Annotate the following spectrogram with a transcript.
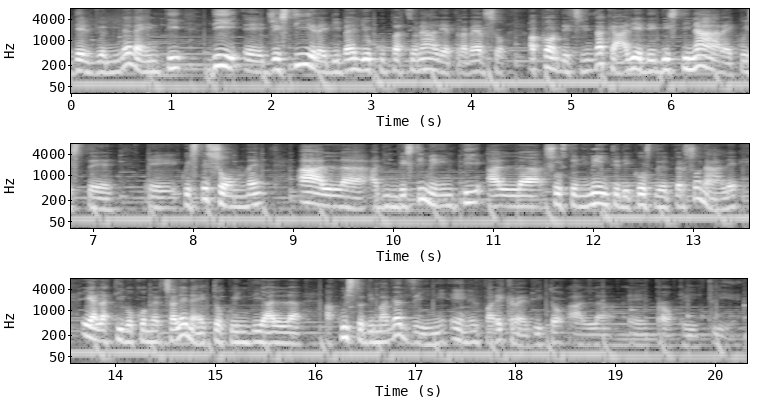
del 2020, di gestire i livelli occupazionali attraverso accordi sindacali e di destinare queste, queste somme al, ad investimenti, al sostenimento dei costi del personale e all'attivo commerciale netto, quindi all'acquisto di magazzini e nel fare credito ai eh, propri clienti.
